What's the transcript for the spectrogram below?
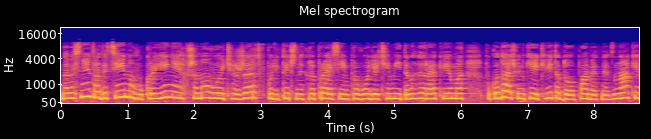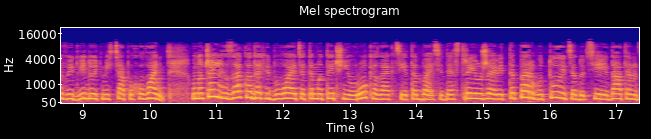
Навесні традиційно в Україні вшановують жертв політичних репресій, проводять мітинги, реквієми, покладають вінки і квіти до пам'ятних знаків, відвідують місця поховань. У навчальних закладах відбуваються тематичні уроки, лекції та бесіди. Стрий вже відтепер готуються до цієї дати.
